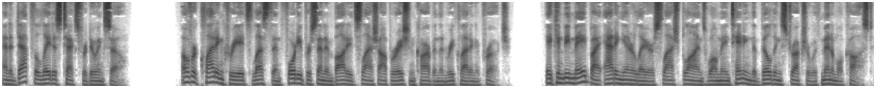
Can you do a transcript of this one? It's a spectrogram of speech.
and adapt the latest techs for doing so. Overcladding creates less than 40% embodied slash operation carbon than recladding approach. It can be made by adding interlayer slash blinds while maintaining the building structure with minimal cost.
